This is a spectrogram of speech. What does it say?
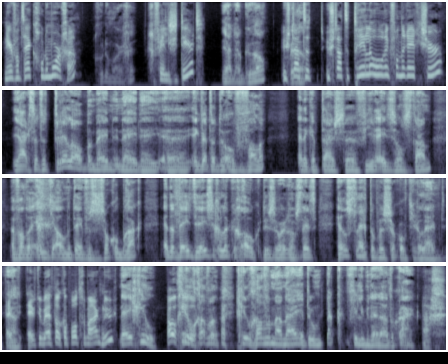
Meneer Van Teck, goedemorgen. Goedemorgen. Gefeliciteerd. Ja, dank u wel. U staat, te, u staat te trillen, hoor ik van de regisseur. Ja, ik sta te trillen op mijn benen. Nee, nee. Uh, ik werd er overvallen. En ik heb thuis uh, vier Edisons staan. Waarvan er eentje al meteen van zijn sokkel brak. En dat deed deze gelukkig ook. Dus we worden nog steeds heel slecht op een sokkeltje gelijmd. Heeft, heeft, u hem echt al kapot gemaakt nu? Nee, Giel. Oh, Giel. Giel gaf hem, Giel gaf hem aan mij en toen tak, viel hij meteen uit elkaar. Ach.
